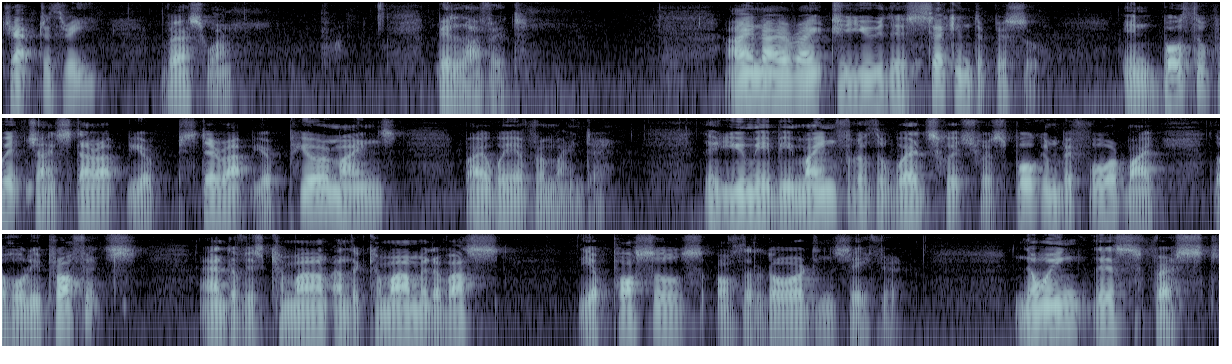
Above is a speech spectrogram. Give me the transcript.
chapter 3, verse 1. Beloved, I now write to you this second epistle, in both of which I stir up your, stir up your pure minds by way of reminder, that you may be mindful of the words which were spoken before by the holy prophets, and of his command and the commandment of us, the apostles of the Lord and Saviour, knowing this first,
